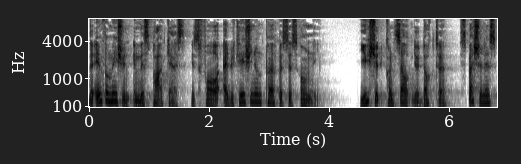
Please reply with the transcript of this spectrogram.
The information in this podcast is for educational purposes only. You should consult your doctor, specialist,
